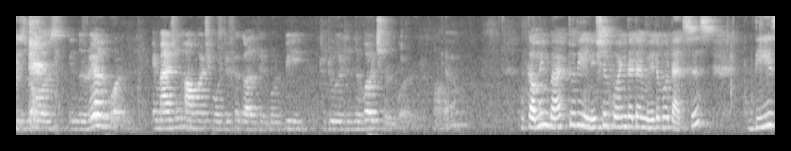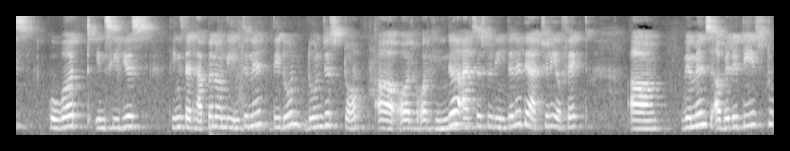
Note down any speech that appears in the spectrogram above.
these laws in the real world. Imagine how much more difficult it would be to do it in the virtual world. Um, Coming back to the initial point that I made about access, these covert, insidious things that happen on the internet, they don't don't just stop uh, or, or hinder access to the internet, they actually affect uh, women's abilities to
